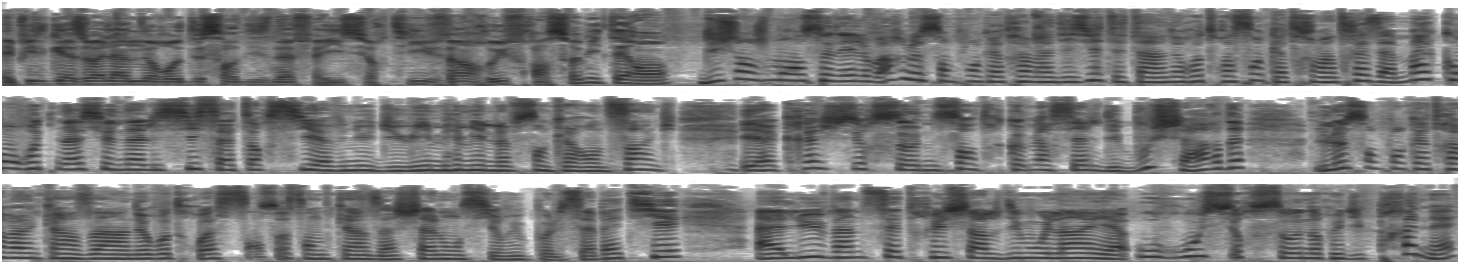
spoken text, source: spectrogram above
Et puis le gasoil à 1,219€ à Is-sur-Tille, 20 rue François Mitterrand. Du changement en Saône-et-Loire, le samplon 98 est à 1,393€ à Mâcon, route nationale 6 à Torcy, avenue du 8 mai 1945 et à Crèche-sur-Saône, centre commercial des Bouchardes. Le samplon 95 à 1,375€ à Chalon-sur rue Paul Sabatier, à Lu 27 rue Charles Dumoulin et à Ouroux-sur-Saône rue du Pranet.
